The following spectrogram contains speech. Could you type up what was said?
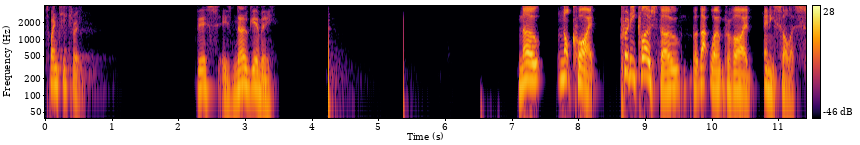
Twenty-three. This is no gimme. No, not quite. Pretty close though, but that won't provide any solace.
